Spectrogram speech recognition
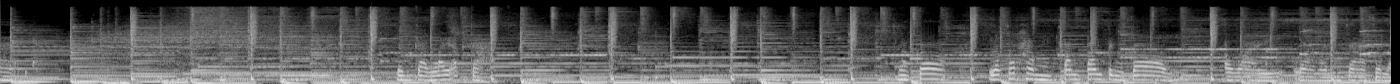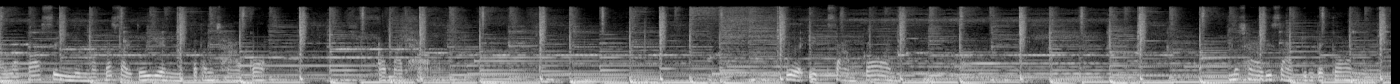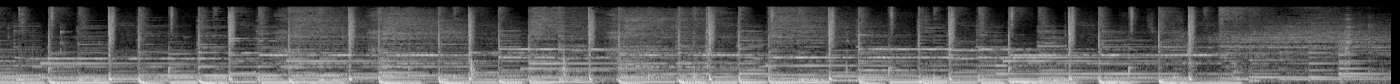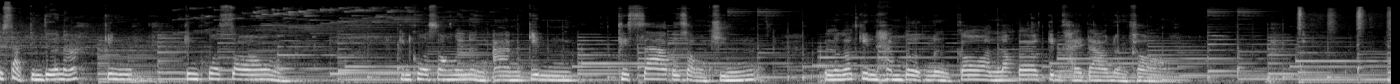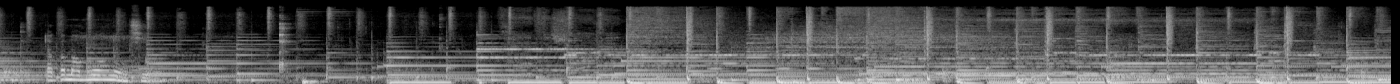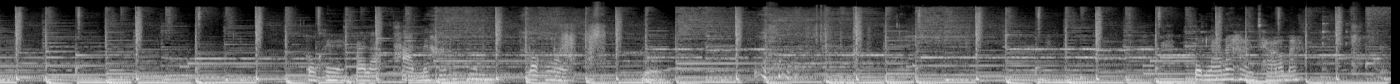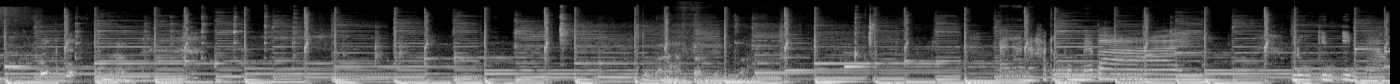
เป็นการไล่อากาศ แล้วก็แล้วก็ทำปั้นปั้นเป็นก้อนเอาไว้วางไว้บนจานเสร็จแล้วแล้วก็ซีนแล้วก็ใส่ตู้เย็นแล้วก็ตอนเช้าก็เอามาทำ เหลืออีกสามก้อน เมื่อเช้าที่สากินไปก้อนหนึงพิสักกินเยอะนะ กินกินครัวซอง กินครัวซองไปหนึ่งอัน กินพิซซ่าไปสองชิ้น แล้วก็กินแฮมเบอร์กหนึ่งก้อน แล้วก็กินไข่ดาวหนึ่งฟอง แล้วก็มะม่วงหนึ่งชิ้นโอเค ไปละผ่านไหมคะทุกคน บอกหน่อย เปิดร้านอาหารเช้าไหมนะครับหรือว่าอาหารตอนเย็นดีกว่าไปแล้วนะคะทุกคน บ๊ายบาย ลูกินอิ่มแล้ว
